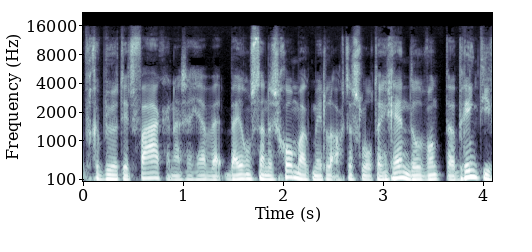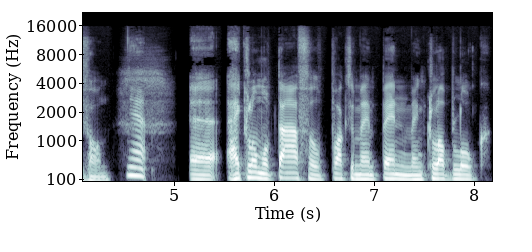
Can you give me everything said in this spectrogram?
gebeurt dit vaker? En hij zei, ja, bij ons staan de schoonmaakmiddelen achter slot en grendel, want daar drinkt hij van. Ja. Eh, hij klom op tafel, pakte mijn pen, mijn klapblok.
